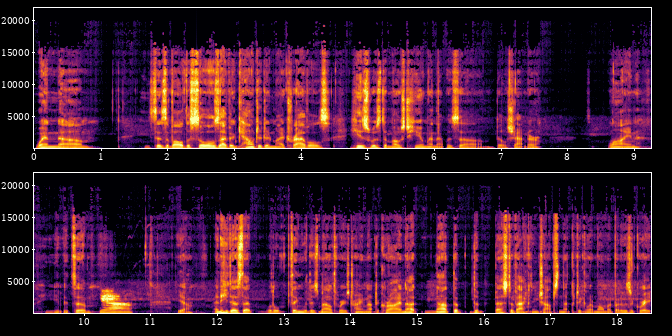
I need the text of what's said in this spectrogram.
when um, he says, of all the souls I've encountered in my travels, his was the most human. That was Bill Shatner line. He, it's a yeah, yeah, and he does that little thing with his mouth where he's trying not to cry. Not not the the best of acting chops in that particular moment, but it was a great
